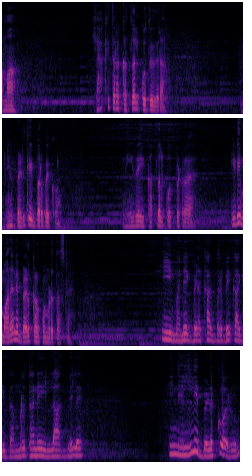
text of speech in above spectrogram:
ಅಮ್ಮ, ಯಾಕೆ ಈ ಥರ ಕತ್ಲಲ್ಲಿ ಕೂತಿದ್ದೀರಾ? ನೀವು ಬೆಳಕಿಗೆ ಬರಬೇಕು. ನೀವೇ ಈ ಕತ್ಲಲ್ಲಿ ಕೂತ್ಬಿಟ್ರೆ ಇಡೀ ಮನೆನೇ ಬೆಳಕು ಕಳ್ಕೊಂಡ್ಬಿಡುತ್ತೆ ಅಷ್ಟೇ. ಈ ಮನೆಗೆ ಬೆಳಕಾಗಿ ಬರಬೇಕಾಗಿದ್ದ ಅಮೃತನೇ ಇಲ್ಲ ಅಂದಮೇಲೆ ಇನ್ನೆಲ್ಲಿ ಬೆಳಕು ಅರುಣ್?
